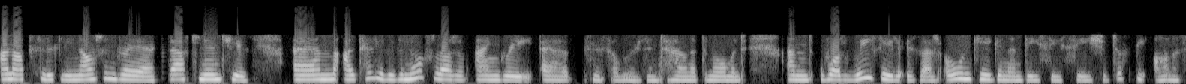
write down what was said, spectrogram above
And absolutely not, Andrea. Good afternoon to you. Um, I'll tell you, there's an awful lot of angry uh, business owners in town at the moment. And what we feel is that Owen Keegan and DCC should just be honest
